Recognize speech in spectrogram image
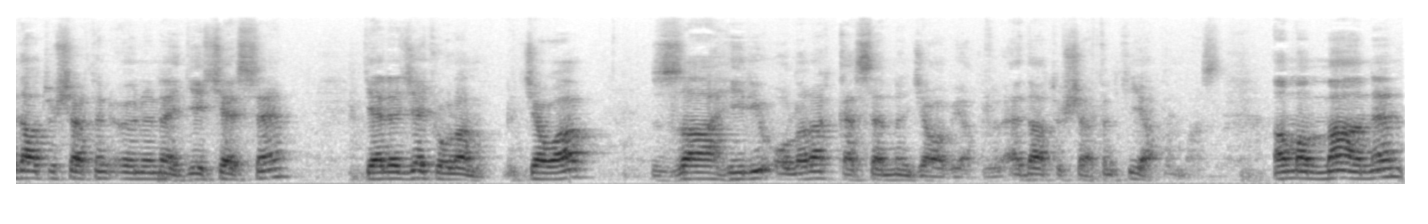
edatü şartın önüne geçerse gelecek olan cevap zahiri olarak kasemin cevabı yapılır. Edat-ı şartın ki yapılmaz. Ama manen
